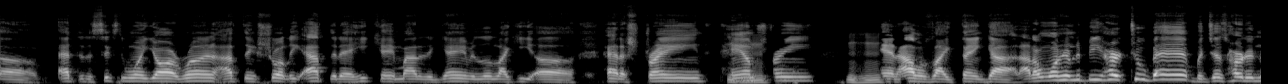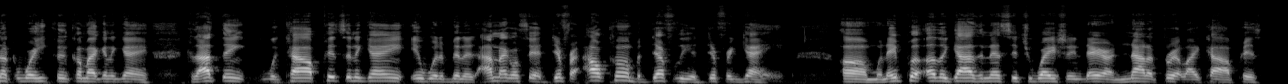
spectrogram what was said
uh, after the 61 yard run, I think shortly after that he came out of the game. It looked like he uh, had a strain mm-hmm. hamstring. Mm-hmm. And I was like, thank God. I don't want him to be hurt too bad, but just hurt enough to where he couldn't come back in the game. Because I think with Kyle Pitts in the game, it would have been, a, I'm not going to say a different outcome, but definitely a different game. Um, when they put other guys in that situation, they are not a threat like Kyle Pitts.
